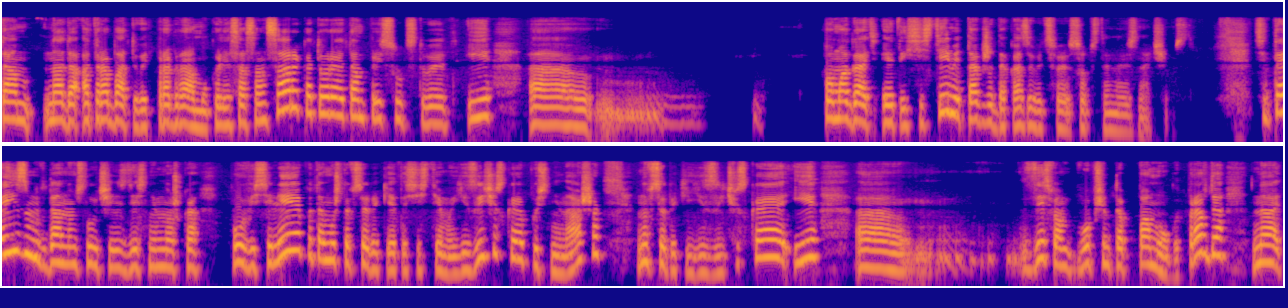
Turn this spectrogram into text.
Там надо отрабатывать программу колеса сансары, которая там присутствует, и э, помогать этой системе также доказывать свою собственную значимость. Синтоизм в данном случае здесь немножко повеселее, потому что все-таки эта система языческая, пусть не наша, но все-таки языческая и э, здесь вам в общем-то помогут. Правда на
